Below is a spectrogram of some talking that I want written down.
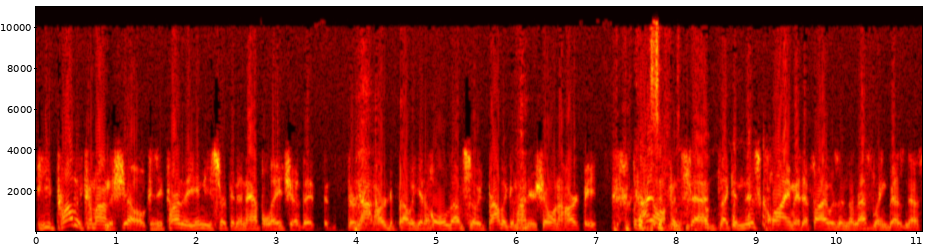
He'd probably come on the show because he's part of the indie circuit in Appalachia. They, they're not hard to probably get a hold of, so he'd probably come on your show in a heartbeat. But I often said, like in this climate, if I was in the wrestling business,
